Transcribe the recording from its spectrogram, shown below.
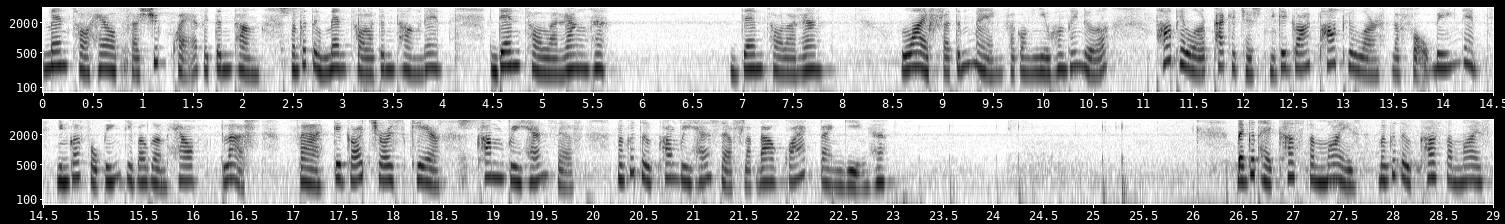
mental health là sức khỏe về tinh thần. Mình có từ mental là tinh thần đây dental là răng ha dental là răng life là tính mạng và còn nhiều hơn thế nữa Popular packages, những cái gói popular là phổ biến em. Những gói phổ biến thì bao gồm Health Plus và cái gói Choice Care Comprehensive. Mình có từ comprehensive là bao quát toàn diện ha. Bạn có thể customize, mình có từ customize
